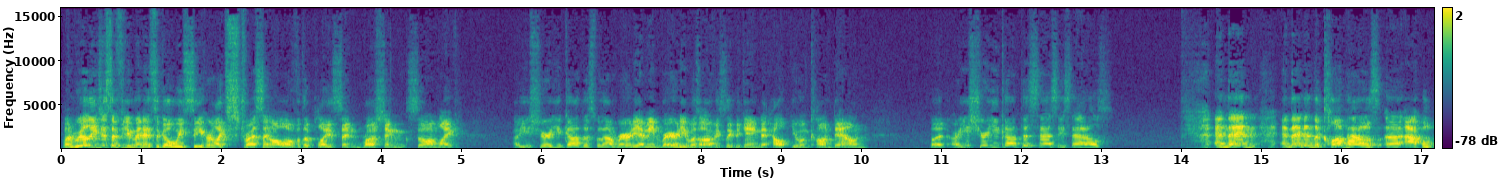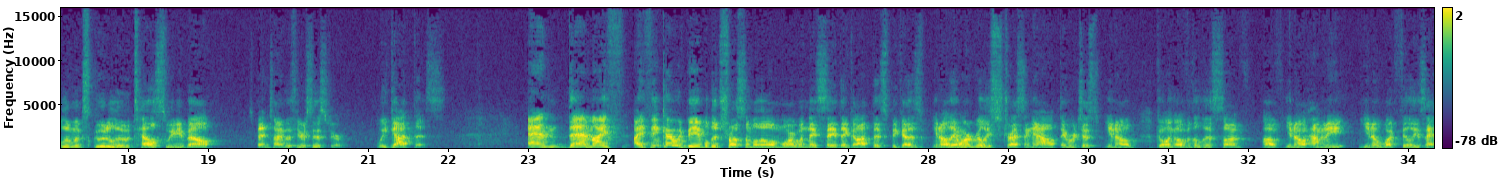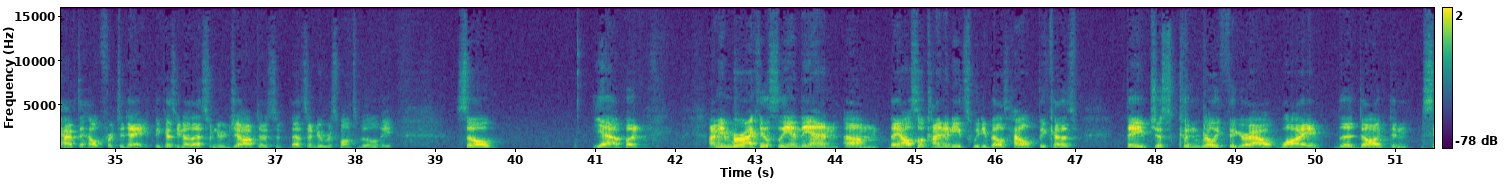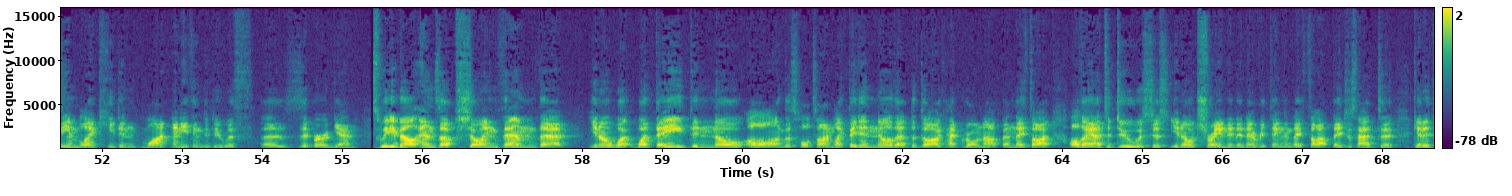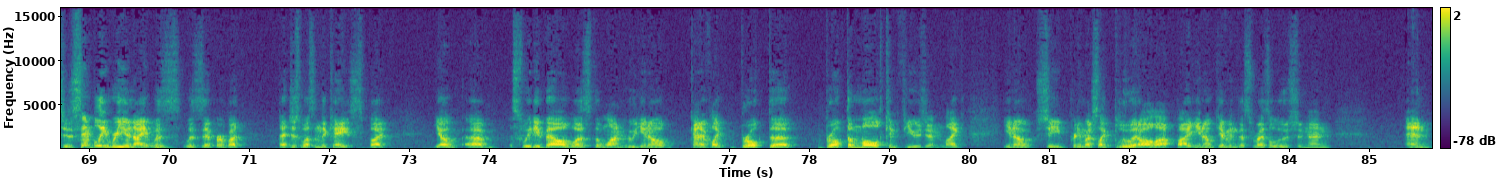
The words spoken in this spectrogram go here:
When really just a few minutes ago we see her like stressing all over the place and rushing. So I'm like, are you sure you got this without Rarity? I mean, Rarity was obviously beginning to help you and calm down. But are you sure you got this, Sassy Saddles? And then, and then in the clubhouse, uh, Apple Bloom and Scootaloo tell Sweetie Belle, Spend time with your sister. We got this. And them, I th- I think I would be able to trust them a little more when they say they got this because you know they weren't really stressing out. They were just you know going over the list on of you know how many you know what fillies they have to help for today because you know that's their new job. That's that's their new responsibility. So yeah, but I mean miraculously in the end, um, they also kind of need Sweetie Belle's help because they just couldn't really figure out why the dog didn't seem like he didn't want anything to do with a zipper again. Sweetie Belle ends up showing them that you know what what they didn't know all along this whole time like they didn't know that the dog had grown up and they thought all they had to do was just you know train it and everything and they thought they just had to get it to simply reunite with with zipper but that just wasn't the case but you know um, sweetie belle was the one who you know kind of like broke the broke the mold confusion. Like, you know, she pretty much like blew it all up by you know giving this resolution and and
